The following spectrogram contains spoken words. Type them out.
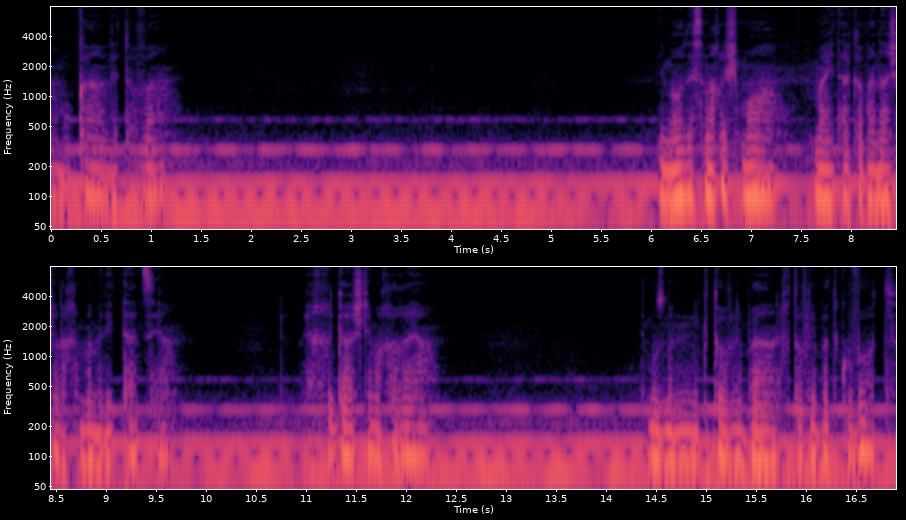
עמוקה וטובה. אני מאוד אשמח לשמוע מה הייתה הכוונה שלכם למדיטציה ואיך הרגשתם אחריה. אתם מוזמנים לכתוב לי, ב, לכתוב לי בתגובות.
